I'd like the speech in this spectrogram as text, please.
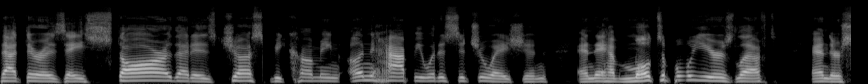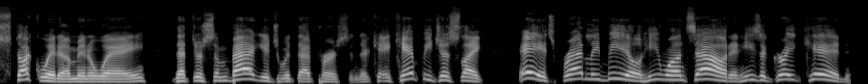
that there is a star that is just becoming unhappy with his situation, and they have multiple years left, and they're stuck with him in a way that there's some baggage with that person? There, can't be just like, hey, it's Bradley Beal. He wants out, and he's a great kid.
